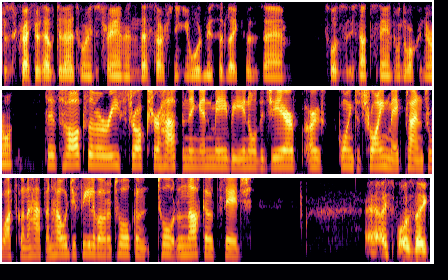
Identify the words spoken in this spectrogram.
just to crack yourself with the lads going into train and that sort of thing, you would miss it, like, because um, I suppose it's not the same doing the work on your own. There's talks of a restructure happening, and maybe you know the GAA are going to try and make plans for what's going to happen. How would you feel about a total total knockout stage? Uh, I suppose like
